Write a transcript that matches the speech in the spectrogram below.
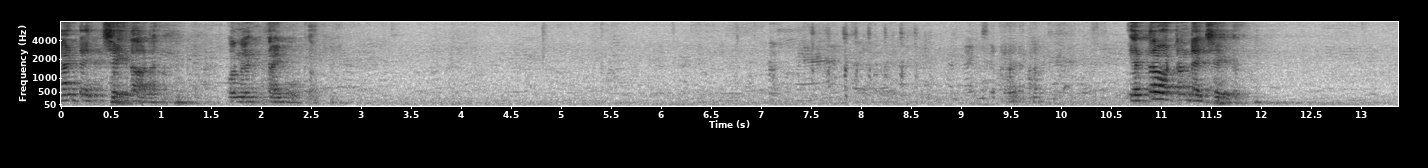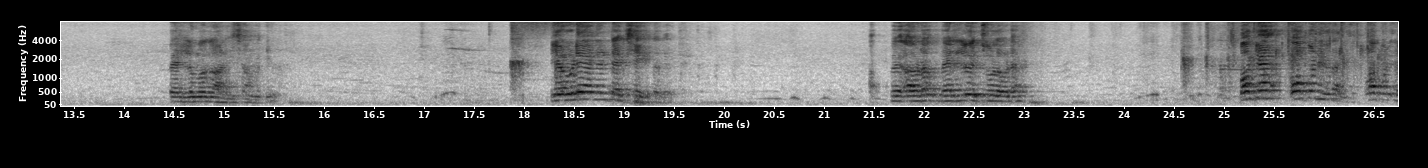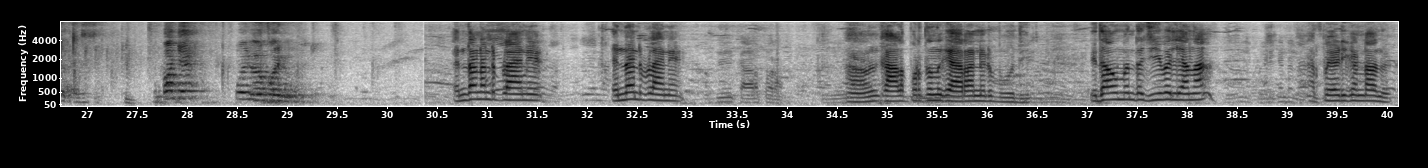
ഞാൻ ടച്ച് ചെയ്താണ്. ഒന്ന് കൈ പോക്കുക എത്ര വട്ടം ടച്ച് ചെയ്തു? പെല്ലുമ കാണിച്ചാൽ മതി. എവിടെയാണ് ടച്ച് ചെയ്തത്? അവിടെ വിരൽ വെച്ചോളൂ അവിടെ. ഓക്കെ ഓപ്പൺ ഓപ്പൺ ഓക്കെ എന്താണ് എന്റെ പ്ലാന് എന്താണ് എന്റെ പ്ലാന് ആ കാളപ്പുറത്തുനിന്ന് കയറാനൊരു പൂതി. ഇതാവുമ്പോ എന്താ ജീവല്ലാന്നാ പേടിക്കണ്ടാന്ന്.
